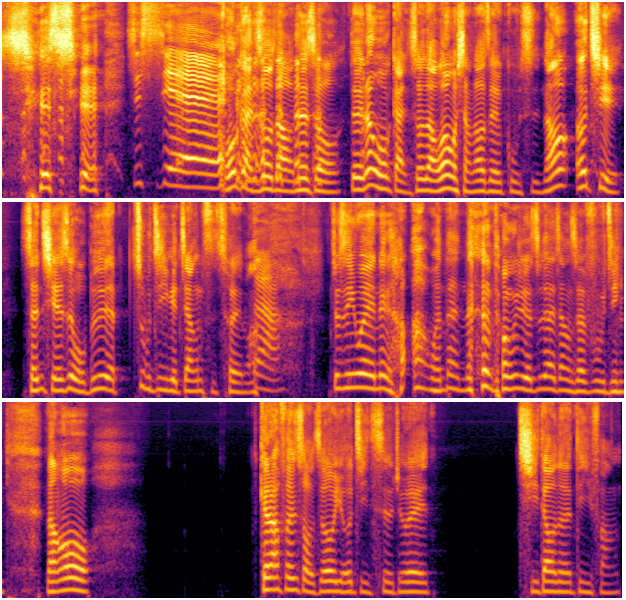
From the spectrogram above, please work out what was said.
谢谢，谢谢。我感受到那时候，对，让我感受到，让我想到这个故事。然后，而且神奇的是，我不是住进一个江子翠吗？对啊，就是因为那个啊，完蛋，那个同学住在江子翠附近，然后跟他分手之后，有几次就会骑到那个地方。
